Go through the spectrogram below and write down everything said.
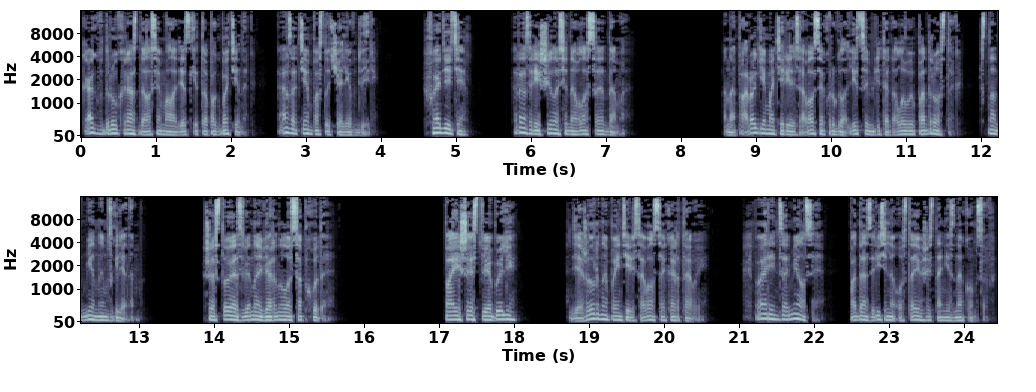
Как вдруг раздался молодецкий топок ботинок, а затем постучали в дверь. «Входите», — разрешила седовласая дама. На пороге материализовался круглолицый бритоголовый подросток с надменным взглядом. Шестое звено вернулось с обхода. «Происшествия были?» Дежурно поинтересовался Картавый. Парень замялся, подозрительно уставившись на незнакомцев.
